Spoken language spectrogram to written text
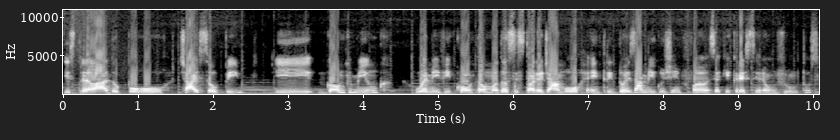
estrelado por Chai Sobi e Gong Myung. O MV conta uma doce história de amor entre dois amigos de infância que cresceram juntos.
